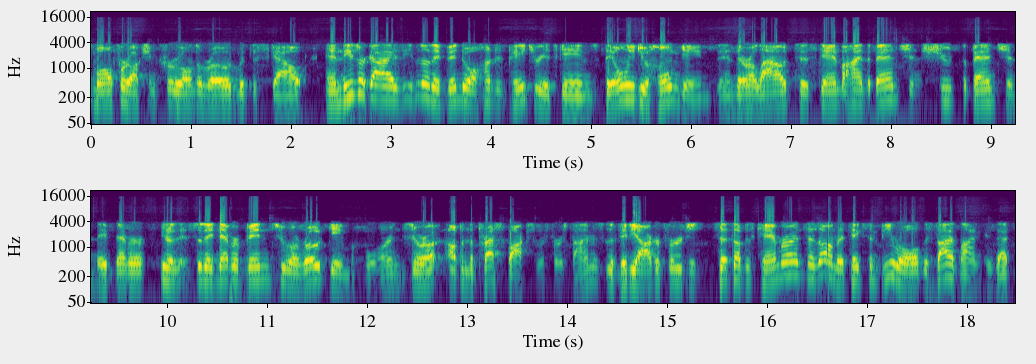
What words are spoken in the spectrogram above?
small production crew on the road with the scout. And these are guys, even though they've been to a 100 Patriots games, they only do home games, and they're allowed to stand behind the bench and shoot the bench. And they've never, you know, so they've never been to a road game before, and so are up in the press box for the first time. And so the videographer just sets up his camera and says, "Oh, I'm going to take some B-roll of the sideline because that's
